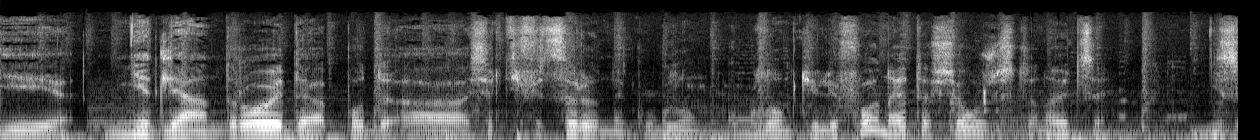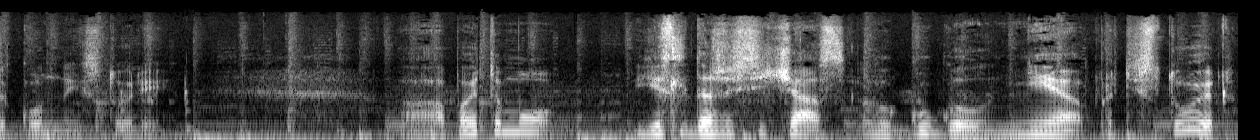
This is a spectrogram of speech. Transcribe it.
и не для андроида под а, сертифицированный Google, Google телефон, это все уже становится незаконной историей. А, поэтому, если даже сейчас Google не протестует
